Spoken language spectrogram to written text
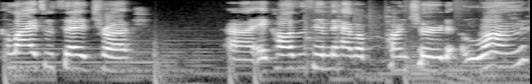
collides with said truck. Uh, it causes him to have a punctured lung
